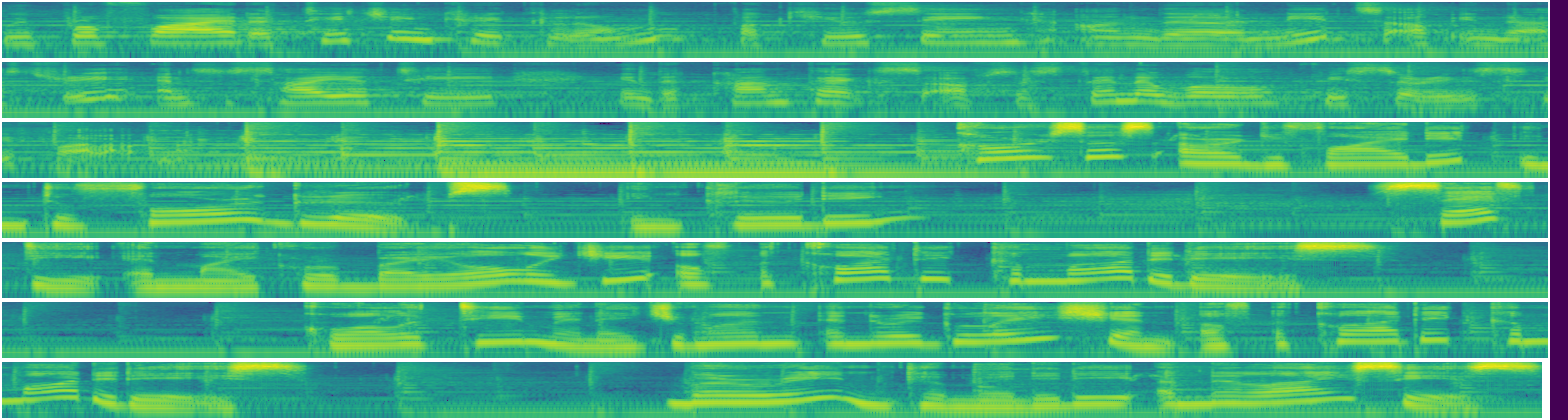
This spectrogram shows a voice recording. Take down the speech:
we provide a teaching curriculum focusing on the needs of industry and society in the context of sustainable fisheries development. Courses are divided into four groups, including Safety and Microbiology of Aquatic Commodities quality management and regulation of aquatic commodities, marine community analysis,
